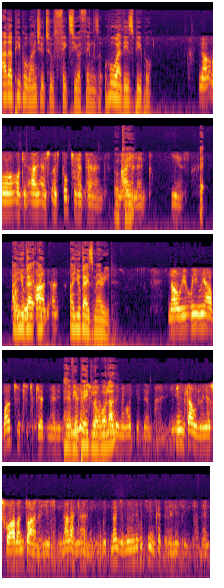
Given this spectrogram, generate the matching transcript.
other people want you to fix your things, who are these people? no oh, okay I, I I spoke to her parents Okay. lento yes Are you guys uh, are, are you guys married? no we, we we are about to to, to get married Have you paid lobola? inhlawulo yes for abantwana yes nakancane manje kumele ukuthi ngiqedelele izinto then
